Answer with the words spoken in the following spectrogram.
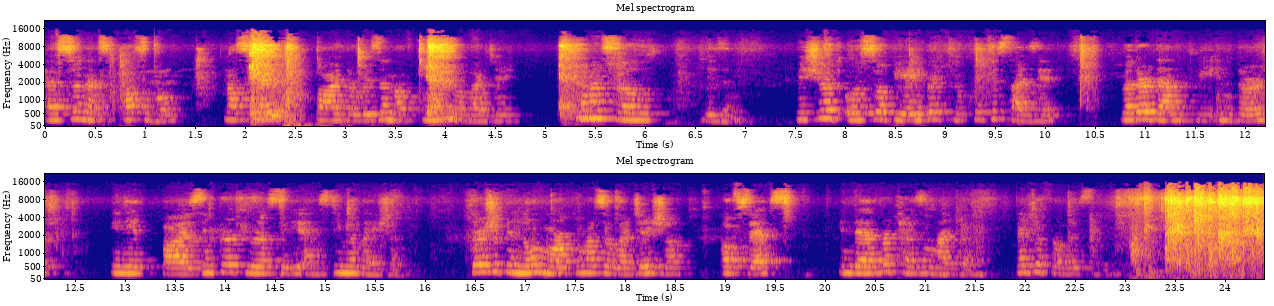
as soon as possible, not saved by the reason of commercialization. We should also be able to criticize it rather than be indulged in it by simple curiosity and stimulation. There should be no more commercialization of sex in the advertising market. Thank you for listening.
